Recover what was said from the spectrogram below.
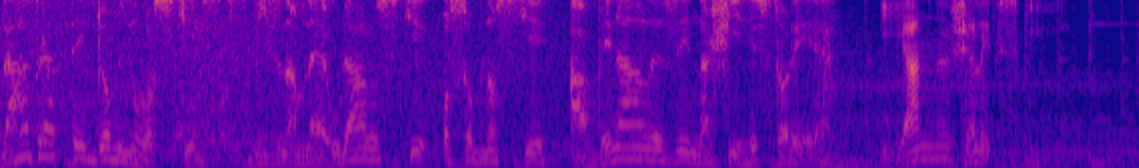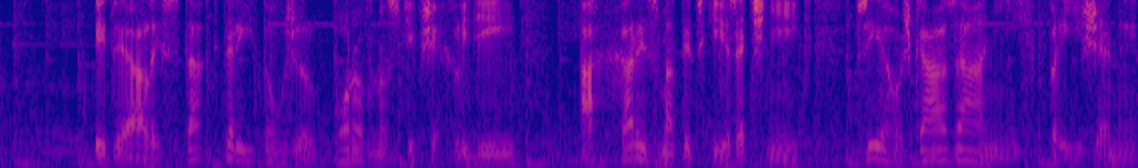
Návraty do minulosti. Významné události, osobnosti a vynálezy naší historie. Jan Želivský. Idealista, který toužil po rovnosti všech lidí a charismatický řečník, při jehož kázáních prý ženy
